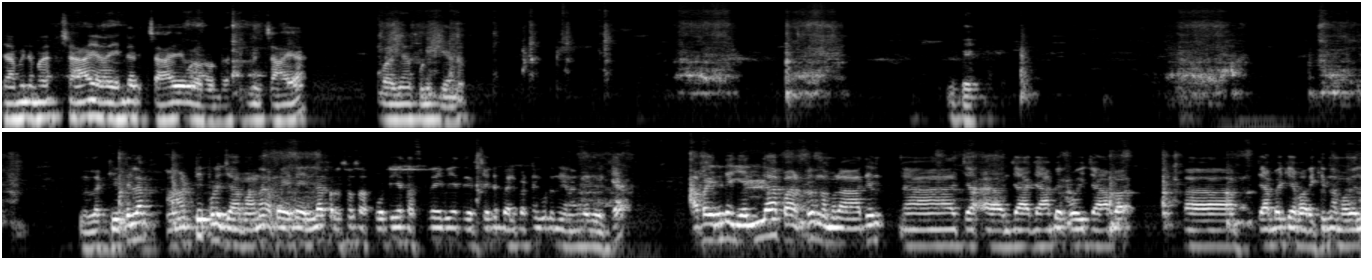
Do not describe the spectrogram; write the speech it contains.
നമ്മുടെ ചായ എന്റെ ഒരു ചായ കൂടെ പിന്നെ ചായ ഞാൻ കുടിക്കുകയാണ്. നല്ല കിടിലം ആട്ടിപ്പൊളി ജാമാണ് അപ്പോൾ എന്റെ എല്ലാ ഫ്രണ്ട്സും സപ്പോർട്ട് ചെയ്യുക സബ്സ്ക്രൈബ് ചെയ്യുക തീർച്ചയായിട്ടും ബെൽ ബട്ടൺ കൂടി നീളം ചെയ്ത് അപ്പൊ അപ്പോൾ എല്ലാ പാർട്ടും നമ്മൾ ആദ്യം ജാമ്പ പോയി ജാമ്പ ജാമ്പയ്ക്ക് പറിക്കുന്ന മുതൽ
